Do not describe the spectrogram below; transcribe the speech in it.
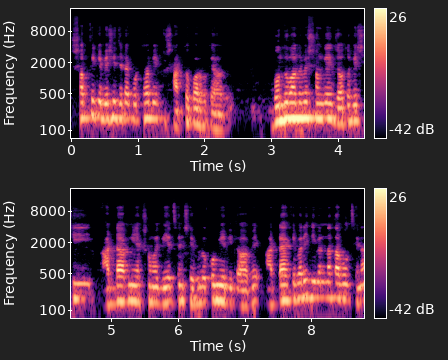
সব থেকে বেশি যেটা করতে হবে একটু স্বার্থপর হতে হবে। বন্ধু-বান্ধবের সঙ্গে যত বেশি আড্ডা আপনি একসময় দিয়েছেন সেগুলো কমিয়ে দিতে হবে। আড্ডা একেবারেই দিবেন না তা বলছি না।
